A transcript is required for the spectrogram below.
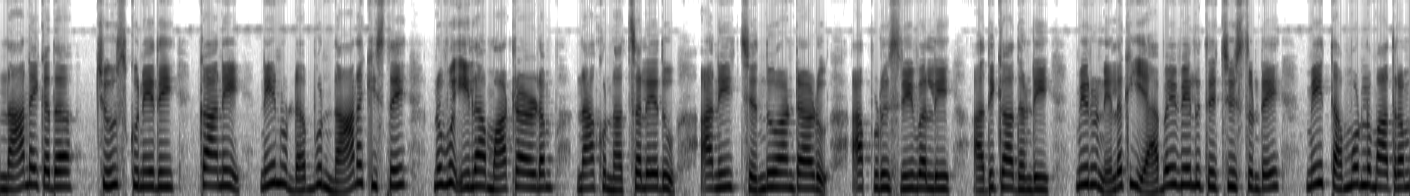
నానే కదా చూసుకునేది. కానీ నేను డబ్బు నాన్నకిస్తే నువ్వు ఇలా మాట్లాడడం నాకు నచ్చలేదు అని చందు అంటాడు. అప్పుడు శ్రీవల్లి అది కాదండి మీరు నెలకి యాభై వేలు తెచ్చిస్తుంటే మీ తమ్ముళ్ళు మాత్రం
